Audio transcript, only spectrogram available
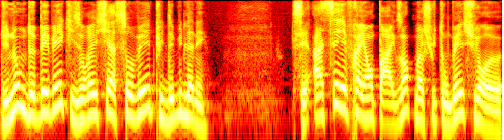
du nombre de bébés qu'ils ont réussi à sauver depuis le début de l'année. C'est assez effrayant. Par exemple, moi, je suis tombé sur euh,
